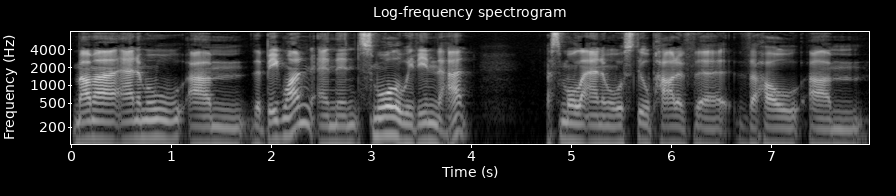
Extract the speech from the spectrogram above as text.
mama animal, um, the big one, and then smaller within that, a smaller animal is still part of the the whole um,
